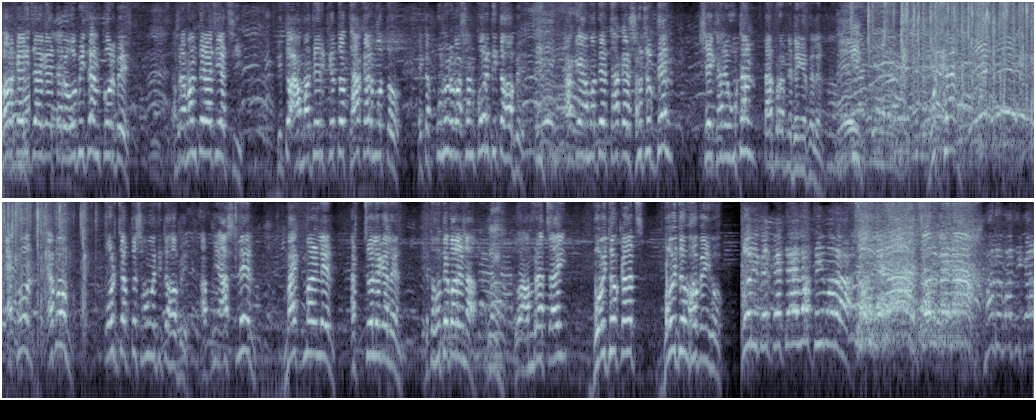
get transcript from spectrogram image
সরকারি জায়গায় তারা অভিযান করবে। আমরা মানতে রাজি আছি। কিন্তু আমাদেরকে তো থাকার মতো এটা পুনর্বাসন করে দিতে হবে। আগে আমাদের থাকার সুযোগ দেন সেইখানে উঠান, তারপর আপনি ভেঙে ফেলেন। পর্যাপ্ত সময় দিতে হবে। আপনি আসলেন মাইক মারলেন আর চলে গেলেন। এটা তো হতে পারে না। তো আমরা চাই বৈধ কাজ বৈধ ভাবেই হোক। গরিবের পেটে লাথি মারা। চলবে না চলবে না। মানবাধিকার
